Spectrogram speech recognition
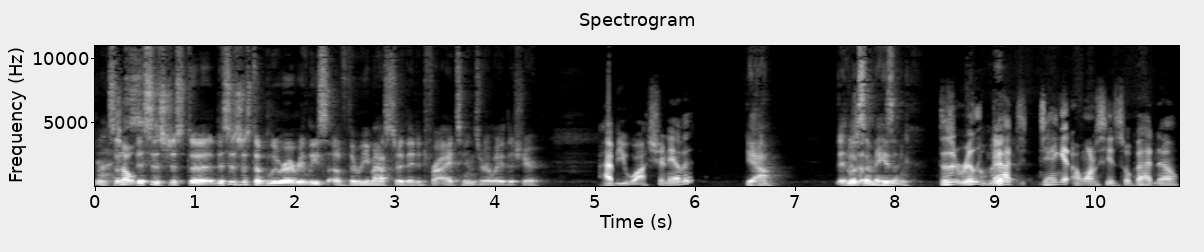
And so, So- this is just a this is just a Blu-ray release of the remaster they did for iTunes earlier this year. Have you watched any of it? Yeah, it Is looks it- amazing. Does it really? Oh, man. God dang it! I want to see it so bad now.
